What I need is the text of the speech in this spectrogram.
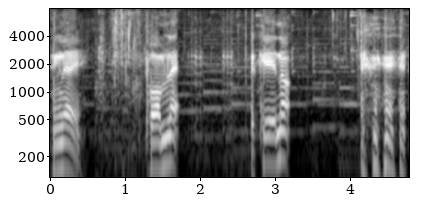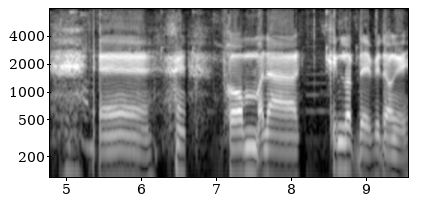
ทั้งได้พร้อมแล้วโอเคเนาะ เออพร้อมอนนาขึ้นรถเลยพี่น้องเอ้ย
